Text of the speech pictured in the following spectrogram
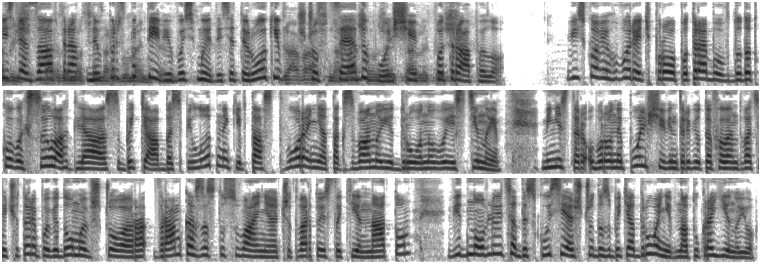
післязавтра, не в перспективі 80 років, щоб це до Польщі потрапило. Військові говорять про потребу в додаткових силах для збиття безпілотників та створення так званої дронової стіни. Міністр оборони Польщі в інтерв'ю ТФЛН 24 повідомив, що в рамках застосування четвертої статті НАТО відновлюється дискусія щодо збиття дронів над Україною.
